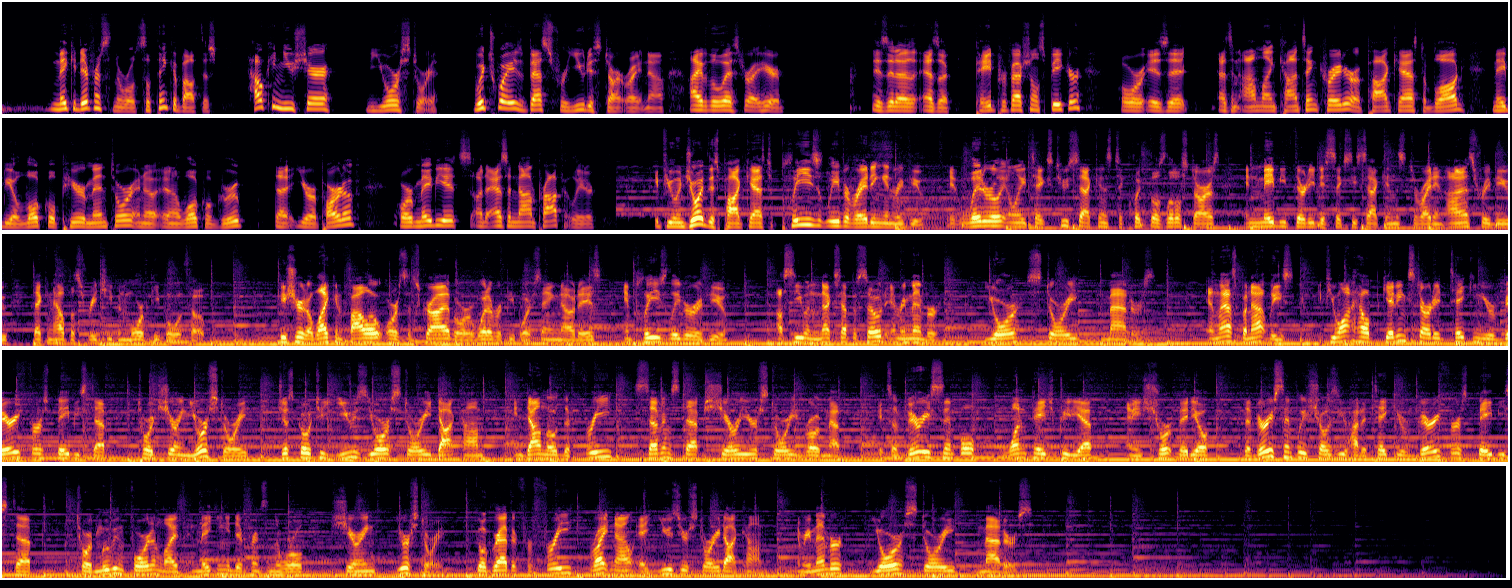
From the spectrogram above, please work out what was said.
make a difference in the world. So think about this. How can you share your story? Which way is best for you to start right now? I have the list right here. Is it a, as a paid professional speaker or is it as an online content creator, a podcast, a blog, maybe a local peer mentor in a, in a local group that you're a part of? Or maybe it's as a nonprofit leader. If you enjoyed this podcast, please leave a rating and review. It literally only takes two seconds to click those little stars and maybe 30 to 60 seconds to write an honest review that can help us reach even more people with hope. Be sure to like and follow or subscribe or whatever people are saying nowadays, and please leave a review. I'll see you in the next episode, and remember, your story matters. And last but not least, if you want help getting started taking your very first baby step towards sharing your story, just go to useyourstory.com and download the free seven step Share Your Story roadmap. It's a very simple one page PDF and a short video that very simply shows you how to take your very first baby step toward moving forward in life and making a difference in the world, sharing your story. Go grab it for free right now at useyourstory.com. And remember, your story matters.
